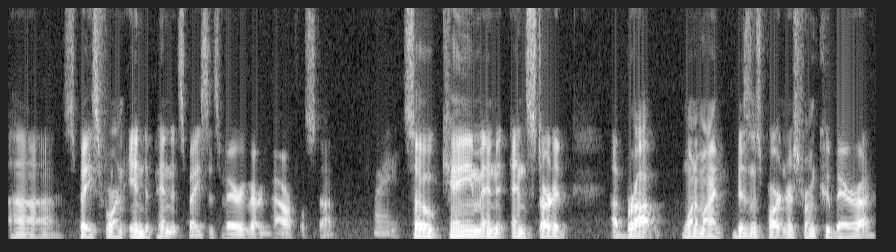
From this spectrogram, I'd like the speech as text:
uh, space for an independent space. It's very very powerful stuff. Right. So came and and started. I brought one of my business partners from Kubera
